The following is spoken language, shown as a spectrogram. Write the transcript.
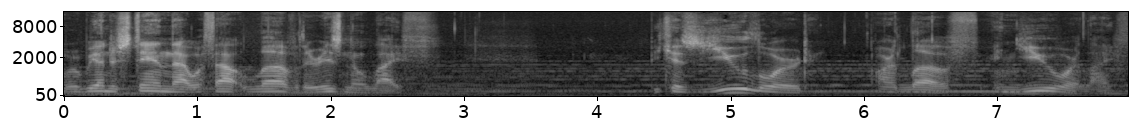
Lord, we understand that without love, there is no life. Because you, Lord, are love, and you are life.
